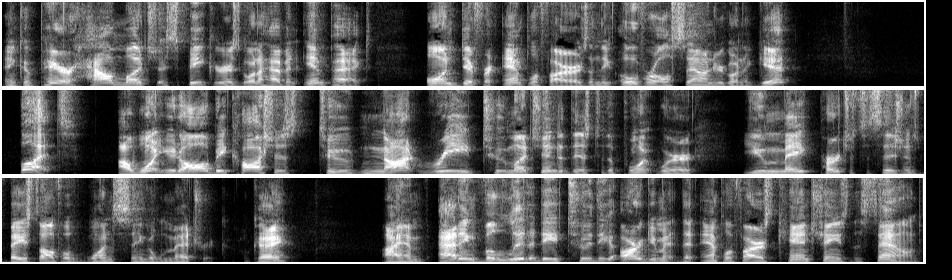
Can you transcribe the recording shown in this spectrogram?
and compare how much a speaker is going to have an impact on different amplifiers and the overall sound you're going to get. But I want you to all be cautious to not read too much into this to the point where you make purchase decisions based off of one single metric. Okay. I am adding validity to the argument that amplifiers can change the sound,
